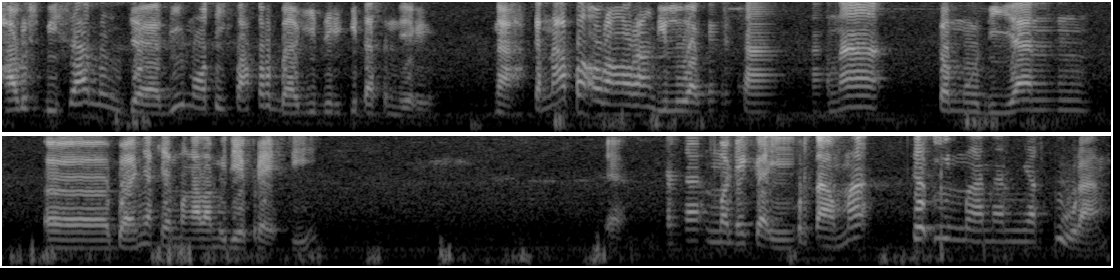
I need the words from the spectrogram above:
harus bisa menjadi motivator bagi diri kita sendiri. Nah, kenapa orang-orang di luar sana kemudian e, banyak yang mengalami depresi? Ya, karena mereka ini pertama keimanannya kurang.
